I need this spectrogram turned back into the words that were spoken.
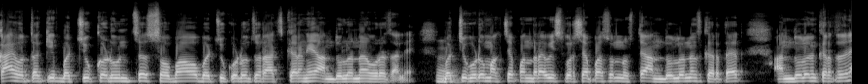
काय होतं की बच्चू कडूंचं स्वभाव बच्चू कडूंचं राजकारण हे आंदोलनावरच आलंय. बच्चू कडू मागच्या पंधरा वीस वर्षापासून नुसते आंदोलनच करतायत. आंदोलन करतात आणि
